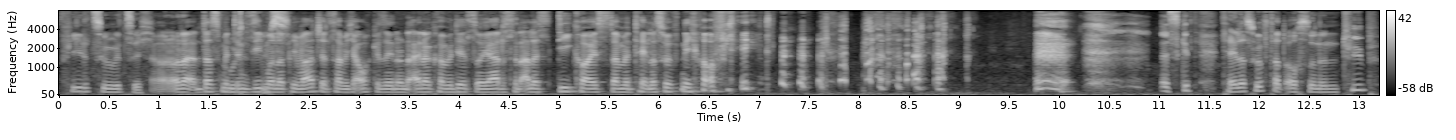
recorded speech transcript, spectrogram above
Viel zu witzig. Oder das mit Gut, den 700 ist- Privatjets habe ich auch gesehen und einer kommentiert so, ja, das sind alles Decoys, damit Taylor Swift nicht aufliegt. Es gibt, Taylor Swift hat auch so einen Typ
